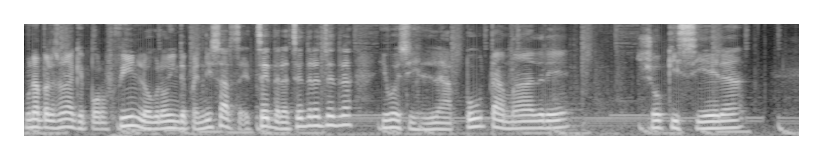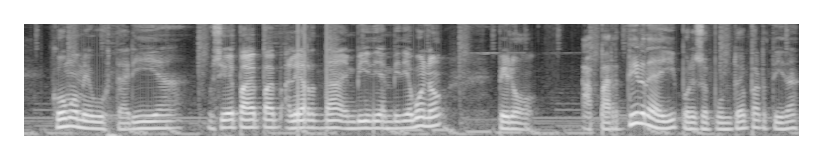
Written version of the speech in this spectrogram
una persona que por fin logró independizarse, etcétera, etcétera, etcétera, y vos decís, la puta madre, yo quisiera, cómo me gustaría, o sea, alerta, envidia, envidia, bueno, pero a partir de ahí, por eso punto de partida,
